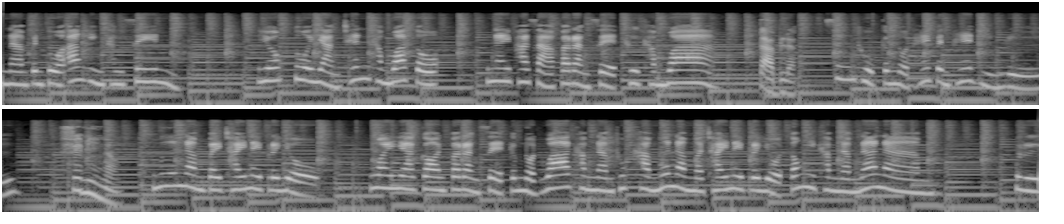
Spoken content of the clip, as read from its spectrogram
ำนามเป็นตัวอ้างอิงทั้งสิ้น ยกตัวอย่างเช่นคำว่าโต๊ะ ในภาษาฝรั่งเศสคือคำว่า Table. ซึ่งถูกกำหนดให้เป็นเพศหญิงหรือ Féminin. เมื่อนำไปใช้ในประโยค ไวยากรณ์ฝรั่งเศสกำหนดว่าคำนามทุกคำเมื่อนำมาใช้ในประโยชน์ต้องมีคำนำหน้านาม หรือ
